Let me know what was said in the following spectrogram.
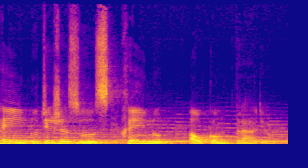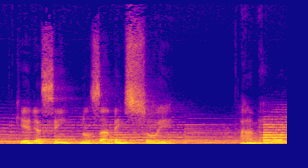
reino de Jesus, reino ao contrário. Que Ele assim nos abençoe. Amém.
